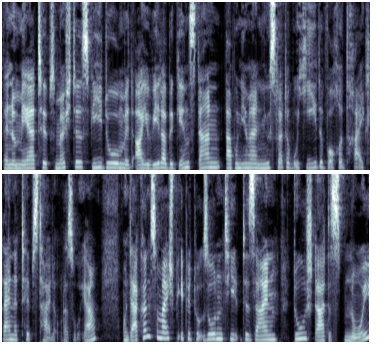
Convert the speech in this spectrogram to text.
wenn du mehr Tipps möchtest, wie du mit Ayurveda beginnst, dann abonniere meinen Newsletter, wo ich jede Woche drei kleine Tipps teile oder so, ja. Und da können zum Beispiel Episodentitel sein, du startest neu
